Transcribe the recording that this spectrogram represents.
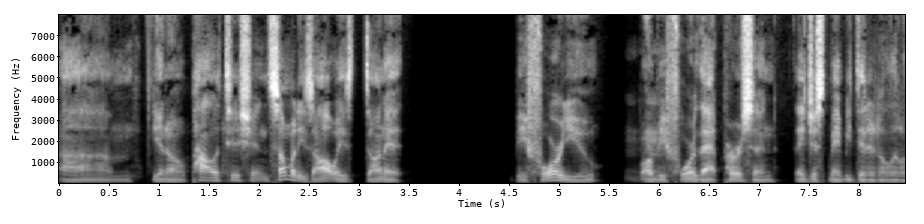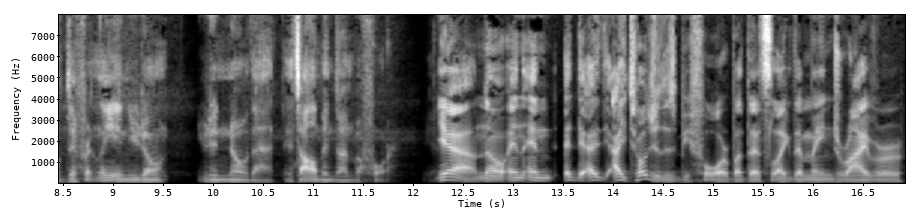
um you know politician somebody's always done it before you Mm-hmm. or before that person they just maybe did it a little differently and you don't you didn't know that it's all been done before Yeah, no, and and I, I told you this before, but that's like the main driver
